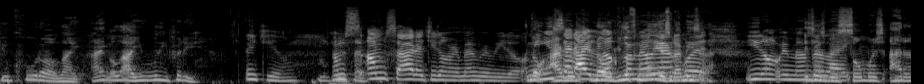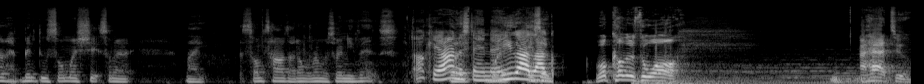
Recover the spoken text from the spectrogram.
you cool though. Like I ain't gonna lie, you really pretty. Thank you. You I'm say- s- I'm sad that you don't remember me though. I No, mean, you I said rem- I no, look you look familiar, familiar, so that means but that- you don't remember It's just like. been so much. I done been through so much shit, so that like sometimes I don't remember certain events. okay, I But- understand that. You got a it's lot. What color's the wall? I had to.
